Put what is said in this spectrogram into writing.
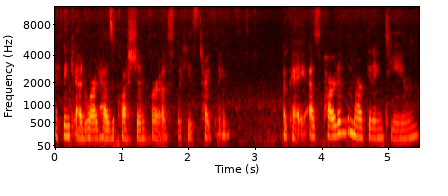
I think Edward has a question for us, but he's typing. Okay, as part of the marketing team,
